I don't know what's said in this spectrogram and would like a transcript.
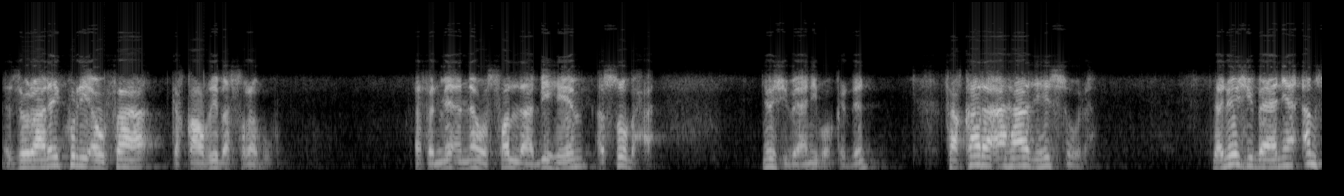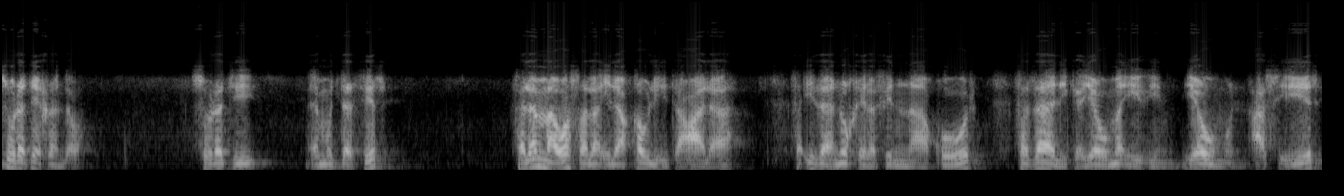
زراري كل أوفاء كقاضي بصربو. أفرمي أنه صلى بهم الصبح. نوێژی بەیانی بۆ کردن فقرأ هذه السورة. نوێژی بەیانە ئەم سوورەتی خوێندەوە سورة مدثر فلما وصل إلى قوله تعالى فإذا نقر في الناقور فذلك يومئذ يوم عسير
